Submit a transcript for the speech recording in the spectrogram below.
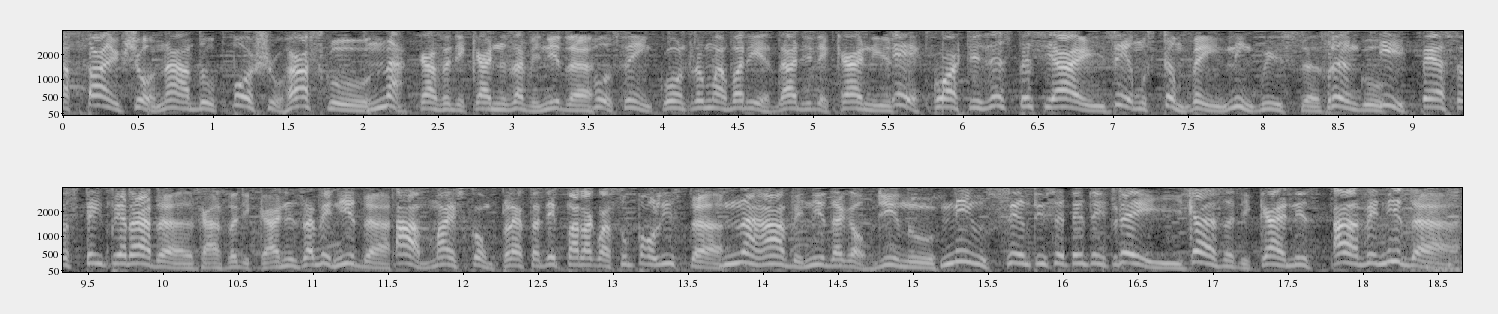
Apaixonado por churrasco? Na Casa de Carnes Avenida você encontra uma variedade de carnes e cortes especiais. Temos também linguiças, frango e peças temperadas. Casa de Carnes Avenida, a mais completa de Paraguaçu Paulista, na Avenida Galdino, 1173. Casa de Carnes Avenida.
